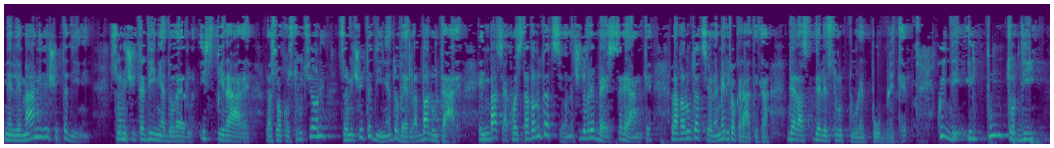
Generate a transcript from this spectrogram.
nelle mani dei cittadini. Sono i cittadini a dover ispirare la sua costruzione, sono i cittadini a doverla valutare e in base a questa valutazione ci dovrebbe essere anche la valutazione meritocratica della, delle strutture pubbliche. Quindi il punto di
